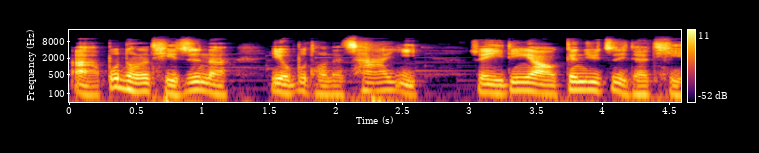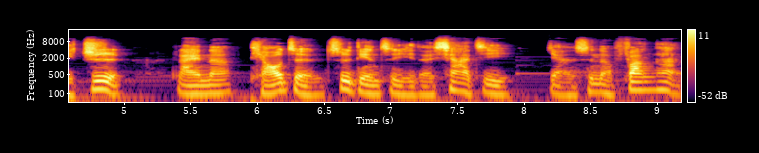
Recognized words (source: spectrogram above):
啊，不同的体质呢也有不同的差异，所以一定要根据自己的体质来呢调整制定自己的夏季养生的方案，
